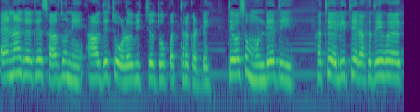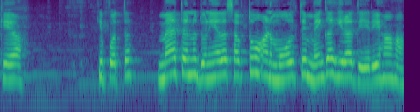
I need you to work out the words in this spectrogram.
ਐਨਾ ਕਹਿ ਕੇ ਸਾਧੂ ਨੇ ਆਪਦੇ ਝੋਲੇ ਵਿੱਚੋਂ ਦੋ ਪੱਥਰ ਕੱਢੇ ਤੇ ਉਸ ਮੁੰਡੇ ਦੀ ਹਥੇਲੀ ਤੇ ਰੱਖਦੇ ਹੋਏ ਕਿਹਾ ਕਿ ਪੁੱਤ, ਮੈਂ ਤੈਨੂੰ ਦੁਨੀਆ ਦਾ ਸਭ ਤੋਂ ਅਨਮੋਲ ਤੇ ਮਹਿੰਗਾ ਹੀਰਾ ਦੇ ਰਿਹਾ ਹਾਂ।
